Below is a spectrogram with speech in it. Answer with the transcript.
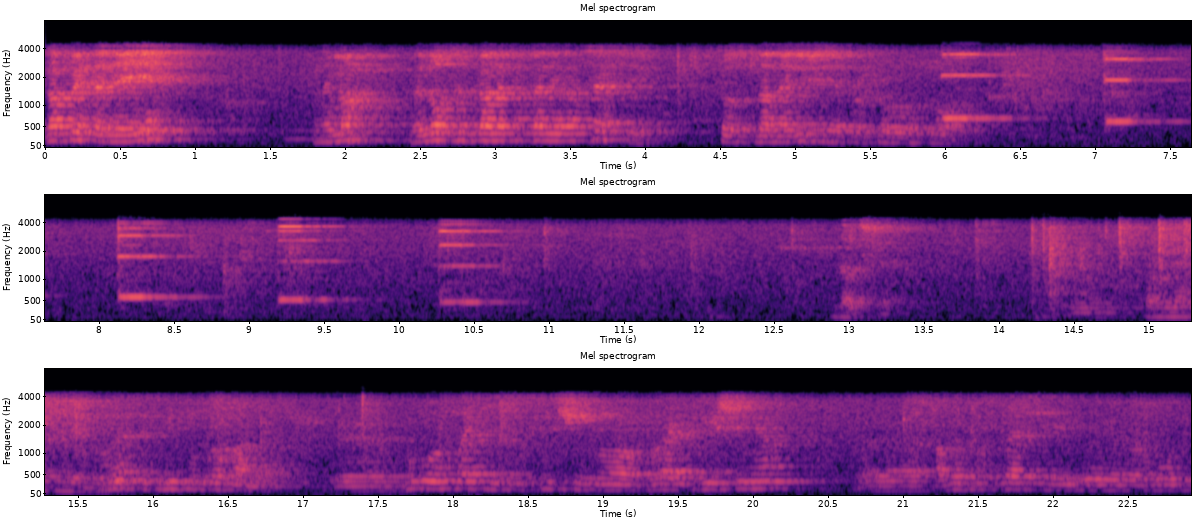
Запитання є? Нема? Виносимо дане питання на сесію. Хто за дане рішення, прошу голосувати. Дальше. Про внесення змін. Внести змін до програми. Е, Було на сайті засвідчено проект рішення, е, але в процесі е, роботи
